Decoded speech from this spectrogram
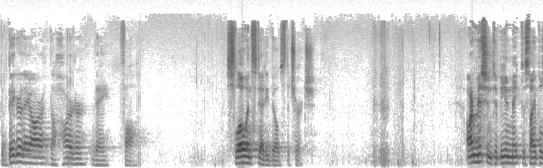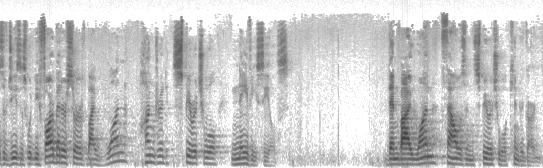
The bigger they are, the harder they fall. Slow and steady builds the church. Our mission to be and make disciples of Jesus would be far better served by one 100 spiritual Navy SEALs than by 1,000 spiritual kindergartens.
